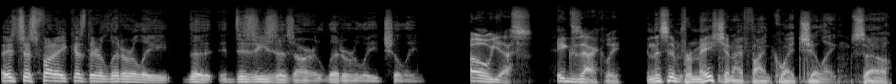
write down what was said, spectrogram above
It's just funny because they're literally the diseases are literally chilling. Oh, yes, exactly. And this information I find quite chilling. So,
